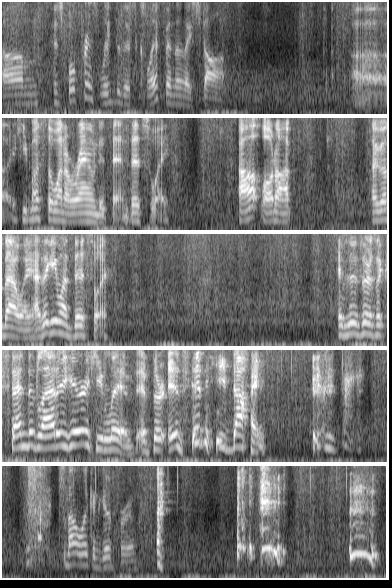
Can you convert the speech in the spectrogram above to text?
Um, his footprints lead to this cliff and then they stop. Uh, he must have went around it then, this way. Oh, hold on. I'll go that way. I think he went this way. If there's, there's extended ladder here, he lived. If there isn't, he died. It's not looking good for him.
